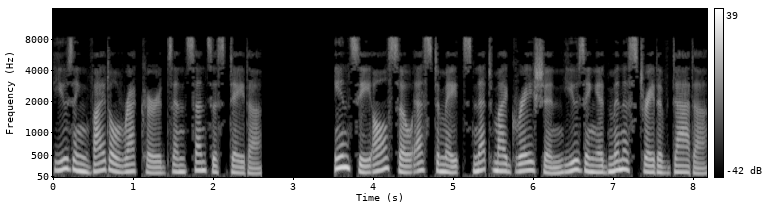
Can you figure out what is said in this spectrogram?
using vital records and census data. INSEE also estimates net migration using administrative data.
